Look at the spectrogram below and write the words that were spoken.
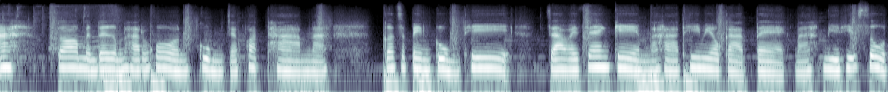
อะก็เหมือนเดิมนะคะทุกคนกลุ่ม Jackpot Time นะ ก็จะเป็นกลุ่มที่จะไว้แจ้งเกมนะคะ ที่มีโอกาสแตกนะดีที่สุด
